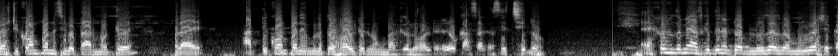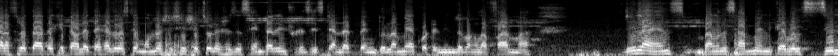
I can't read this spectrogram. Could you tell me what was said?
দশটি কোম্পানি ছিল তার মধ্যে প্রায় আটটি কোম্পানি মূলত হল্টেড এবং বাকিগুলো হল্টেডেরও কাছাকাছি ছিল। এখন যদি আমি আজকের দিনে টপ লুজার বা মূল্যরাশি কারা ছিল তা দেখি, তাহলে দেখা যাবে আজকে মূল্যরাশি শীর্ষে চলে এসেছে centre insurance standard bank Dulamia cotton Indo Bangla pharma Reliance Bangladesh submarine cables জিল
